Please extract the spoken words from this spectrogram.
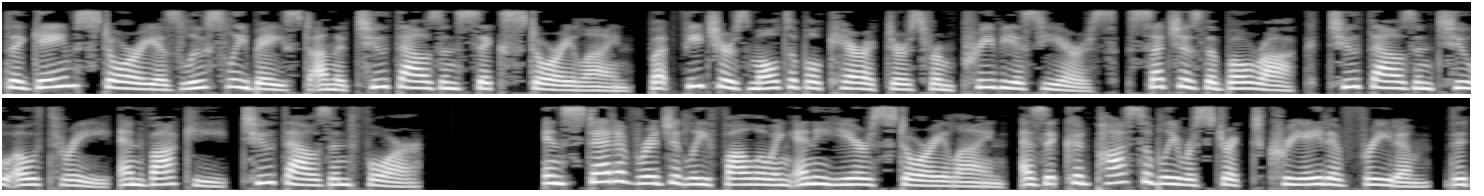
The game's story is loosely based on the 2006 storyline, but features multiple characters from previous years, such as the Bohrok 2002-03 and Vahki 2004. Instead of rigidly following any year's storyline, as it could possibly restrict creative freedom, the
